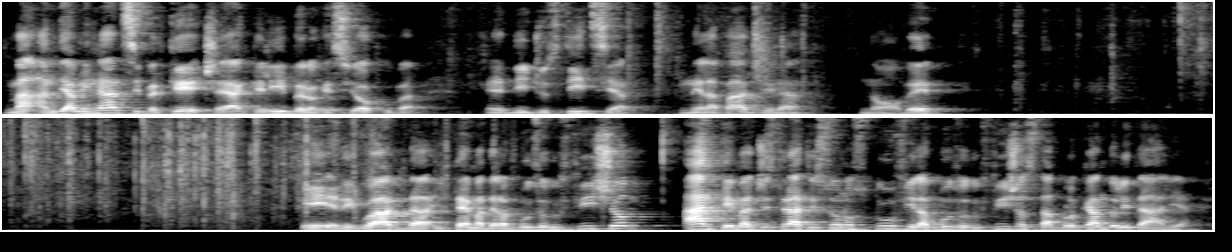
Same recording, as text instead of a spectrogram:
ma andiamo innanzi perché c'è anche Libero che si occupa eh, di giustizia nella pagina 9 e riguarda il tema dell'abuso d'ufficio. Anche i magistrati sono stufi, l'abuso d'ufficio sta bloccando l'Italia.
